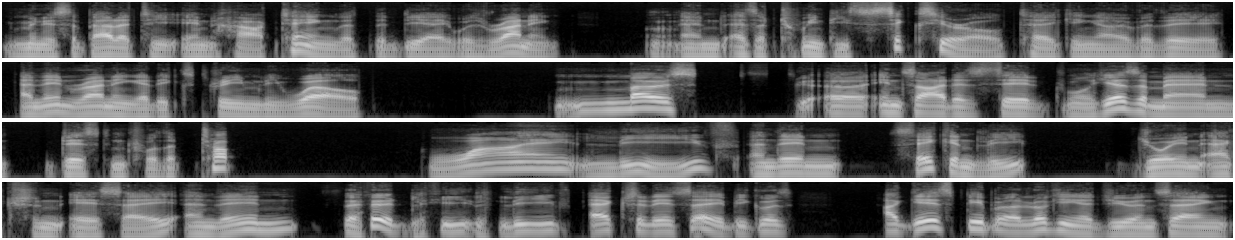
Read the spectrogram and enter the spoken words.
municipality in Gauteng that the DA was running, Mm. And as a 26 year old taking over there and then running it extremely well, most uh, insiders said, well, here's a man destined for the top. Why leave? And then, secondly, join Action SA, and then thirdly, leave Action SA? Because I guess people are looking at you and saying,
